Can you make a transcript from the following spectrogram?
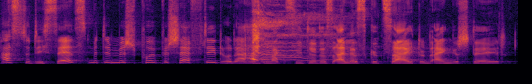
Hast du dich selbst mit dem Mischpult beschäftigt oder hat Maxi dir das alles gezeigt und eingestellt?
